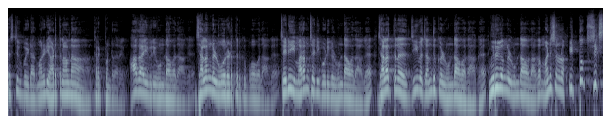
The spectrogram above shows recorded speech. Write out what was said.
ரெஸ்ட்டுக்கு போயிட்டார். மறுபடியும் அடுத்த நாள் தான் கரெக்ட் பண்றாரு. ஆகாய விரி உண்டாவதாக ஜலங்கள் ஓரிடத்திற்கு போவதாக செடி மரம் செடி கொடிகள் உண்டாவதாக ஜலத்துல ஜீவ ஜந்துக்கள் உண்டாவதாக மிருகங்கள் உண்டாவதாக மனுஷன் சொல்லணும். It took six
